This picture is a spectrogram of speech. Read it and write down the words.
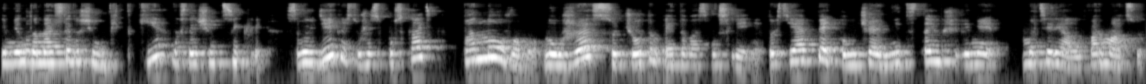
и мне нужно на следующем витке, на следующем цикле свою деятельность уже запускать по-новому, но уже с учетом этого осмысления. То есть я опять получаю недостающий для меня материал, информацию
